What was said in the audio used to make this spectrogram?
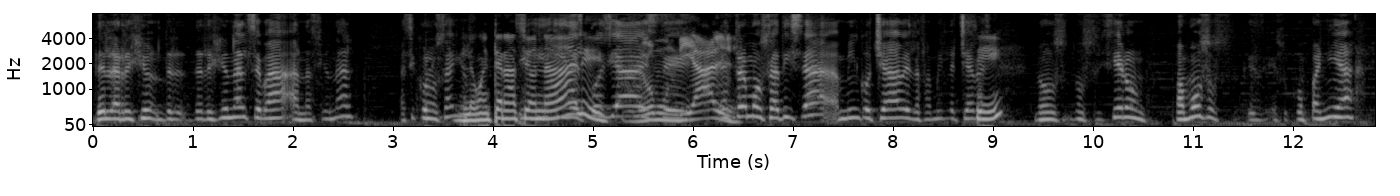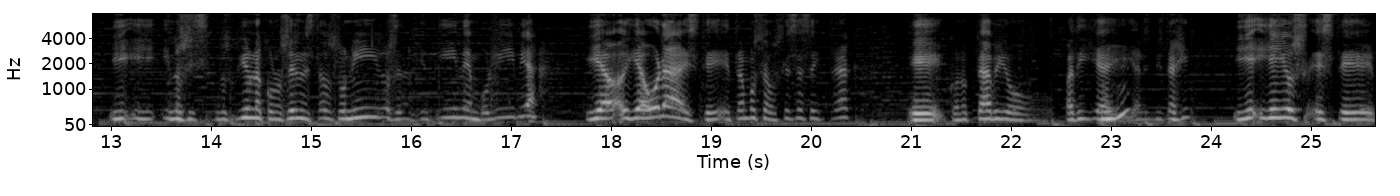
de la región, de, de regional se va a nacional, así con los años. Luego internacional. Y, y- después ya Luego este, mundial. entramos a Disa, a Mingo Chávez, la familia Chávez, Sí. nos, nos hicieron famosos en, en su compañía y, y- y nos, nos dieron a conocer en Estados Unidos, en Argentina, en Bolivia. Y, a- y ahora este, entramos a Ocesa Track eh, con Octavio Padilla y Alex Mizrahi, y, ellos este,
